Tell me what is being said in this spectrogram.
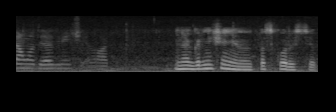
там вот и ограничения. Ладно. На ограничение надо по скорости.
